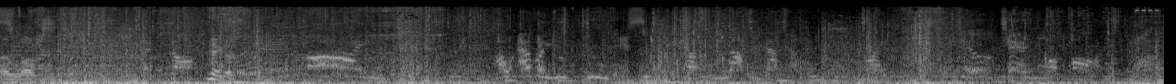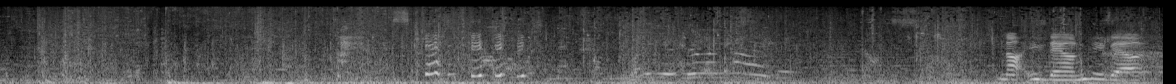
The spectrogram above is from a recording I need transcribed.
I love Hang on. However you do this, does not matter. I still tear you apart. Nah, he's down. He's out.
